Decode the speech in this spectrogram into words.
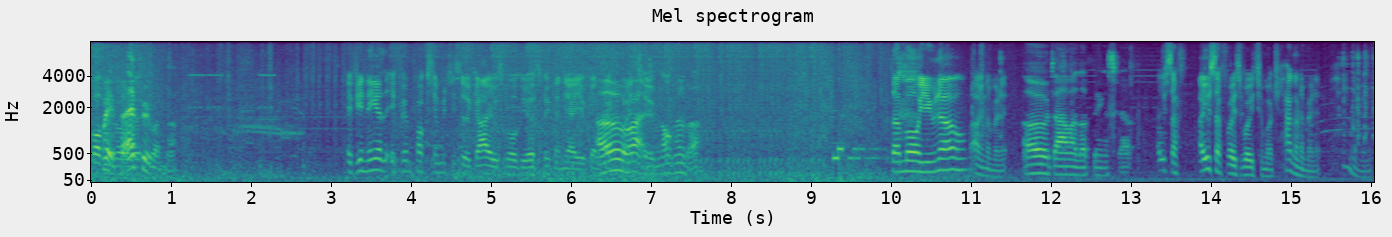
Bobbin Wait, for everyone though. If you're near, if you're in proximity to the guy who's rolled the earthquake, then yeah, you get Oh, affected by right, I did not know that. The more you know. Hang on a minute. Oh, damn, I love being a scout. I use that. I use that phrase way too much. Hang on a minute. Hang on a minute.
